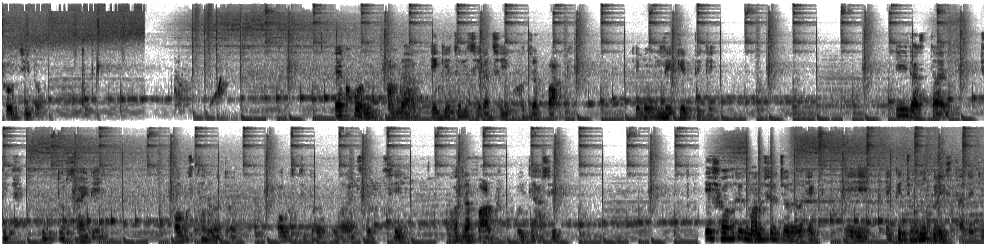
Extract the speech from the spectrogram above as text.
সজ্জিত। এখন আমরা এগিয়ে চলেছি রাজশাহী ভদ্রা পার্ক এবং লেকের দিকে। এই রাস্তার ঠিক উত্তর সাইডে অবস্থানরত অবস্থিত রয়েছে সেই ভদ্রা পার্ক ঐতিহাসিক। এই শহরের মানুষের জন্য এক একটি জনপ্রিয় স্থান এটি।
